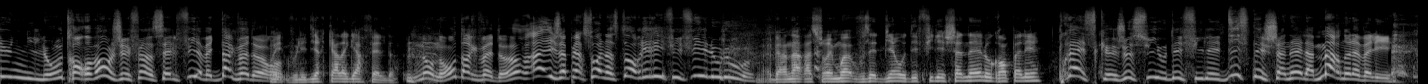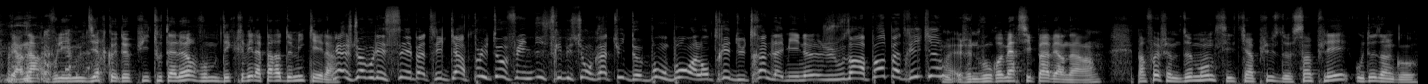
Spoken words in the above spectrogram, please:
l'une ni l'autre. En revanche, j'ai fait un selfie avec Dark Vador. Oui, vous voulez dire Karl Lagerfeld. Non, non, Dark Vador. Ah, et j'aperçois à l'instant Riri, Fifi et Loulou. Euh, Bernard, rassurez-moi, vous êtes bien au défilé Chanel au Grand Palais? Presque, je suis au défilé Disney Channel à Marne-la-Vallée. Bernard, vous voulez me dire que depuis tout à l'heure, vous me décrivez la parade de Mickey, là? Je dois vous laisser, Patrick, car Pluto fait une distribution gratuite de bonbons à l'entrée du train de la mine. Je vous en rapporte, Patrick? Je ne vous remercie pas, Bernard. Hein. Parfois, je me demande s'il tient plus de simplet ou de dingo.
